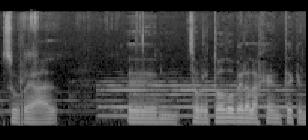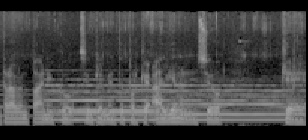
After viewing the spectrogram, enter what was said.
surreal, em, sobre todo ver a la gente que entraba en pánico simplemente porque alguien anunció que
